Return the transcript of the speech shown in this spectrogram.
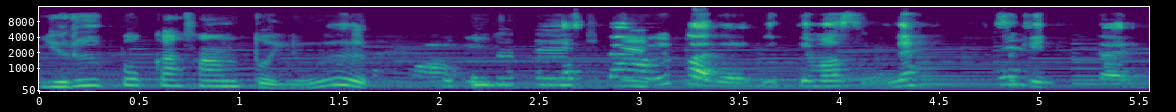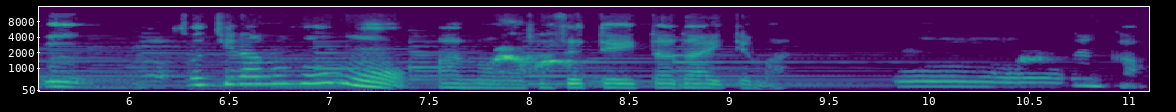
ゆるぽかさんという子育て支援ゆかで言ってますよね。月に1回うん。そちらの方もあのさせていただいてます。おー。なんか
